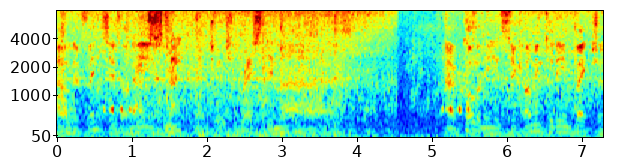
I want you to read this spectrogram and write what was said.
Our defenses are being attacked. just rest in my. Our colony is succumbing to the infection.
